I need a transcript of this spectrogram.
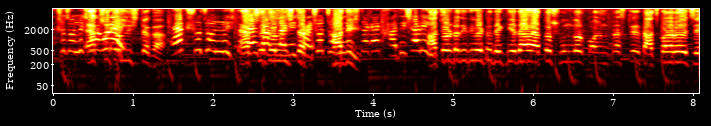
140 টাকা একশো করে চল্লিশ টাকা 140 টাকায় 140 টাকা। খাদি। 140 টাকায় খাদি শাড়ি? আঁচলটা দিদিভাই একটু দেখিয়ে দাও এত সুন্দর কন্ট্রাস্টের কাজ করা রয়েছে।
